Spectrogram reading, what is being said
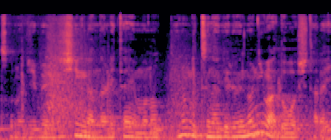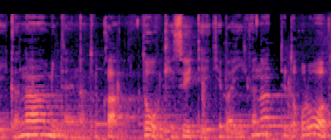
その自分自身がなりたいものっていうのにつなげるのにはどうしたらいいかなみたいなとかどう気づいていけばいいかなってところを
